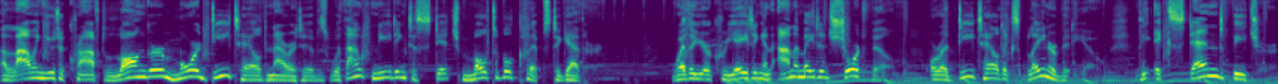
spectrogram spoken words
allowing you to craft longer, more detailed narratives without needing to stitch multiple clips together. Whether you're creating an animated short film or a detailed explainer video, the Extend feature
